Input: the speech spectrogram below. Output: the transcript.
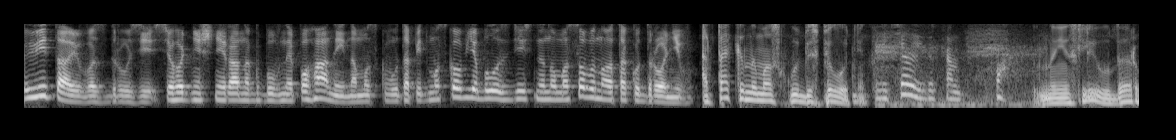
Вітаю вас, друзі! Сьогоднішній ранок був непоганий. На Москву та Підмосков'я було здійснено масовану атаку дронів. Атака на Москву безпілотник. Летіли йдуть там пах, Нанесли удар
